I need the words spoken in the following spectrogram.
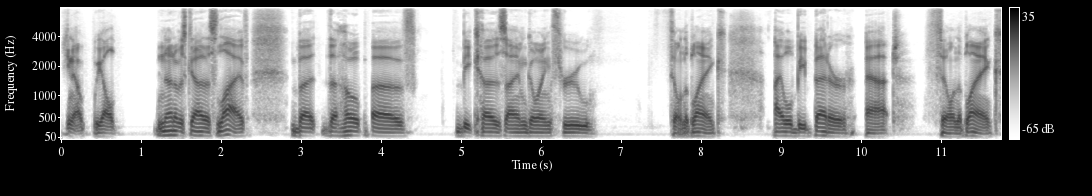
you know, we all, none of us got this alive, but the hope of because I'm going through fill in the blank, I will be better at fill in the blank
